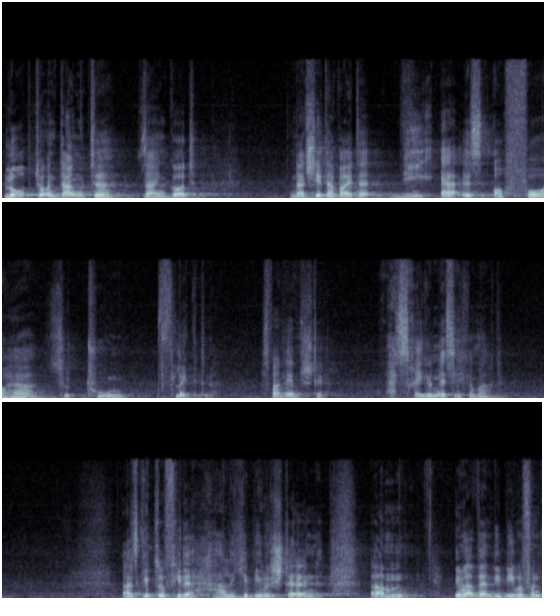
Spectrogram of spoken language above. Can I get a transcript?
lobte und dankte sein Gott. Und dann steht er weiter, wie er es auch vorher zu tun pflegte. Das war ein Lebensstil. Er hat es regelmäßig gemacht. Also es gibt so viele herrliche Bibelstellen. Ähm, immer wenn die Bibel von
